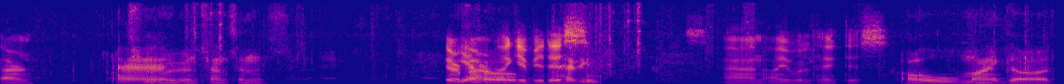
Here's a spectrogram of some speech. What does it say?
Baron? Uh, 200 transcendence. Here, yellow Baron, I give you this, Heavy, and I will take this. Oh my god.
